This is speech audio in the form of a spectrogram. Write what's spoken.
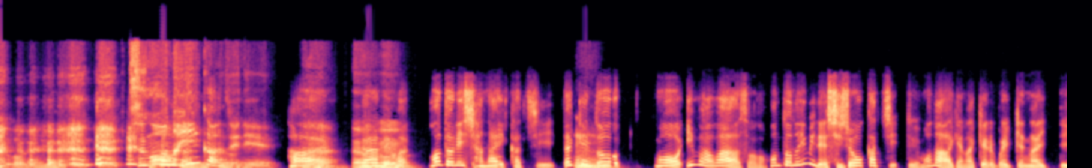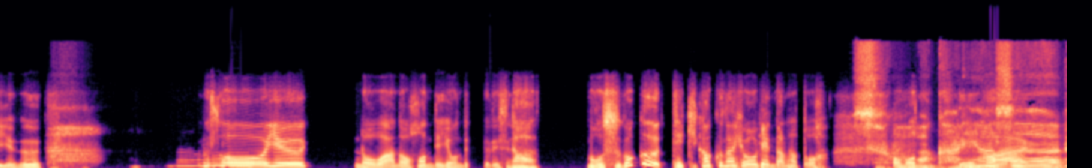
都合のいい。感じに。はい。なんで、まあ。本当に社内価値。だけど、うん。もう今は、その、本当の意味で市場価値っていうものを上げなければいけないっていう、はあそういうのをあの本で読んでてですね、あ、もうすごく的確な表現だなとすごい思っわかりて、やすい。はい。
